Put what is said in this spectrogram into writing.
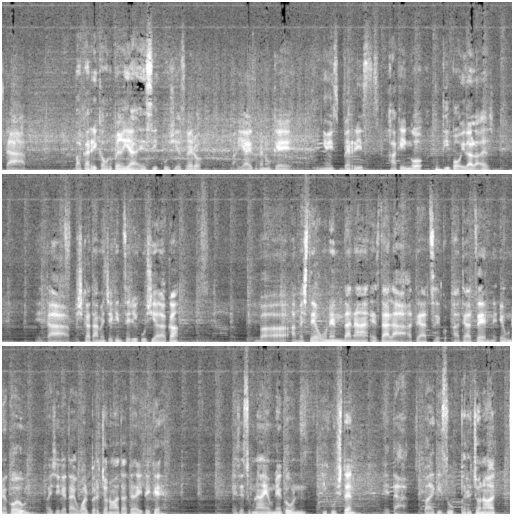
eta bakarrik aurpegia ez ikusi ez gero ba, ja ez genuke inoiz berriz jakingo tipo idala, ez? Eta pixkat ametxekin zer ikusia daka ba, ameste egunen dana ez dala ateatzeko, ateatzen euneko eun. Baizik eta igual pertsona bat atea daiteke ez ezuna euneko eun ikusten eta badakizu pertsona bat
